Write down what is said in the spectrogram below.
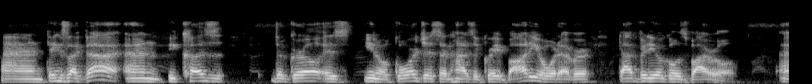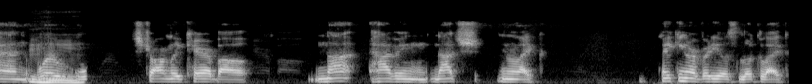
and things like that. And because the girl is you know gorgeous and has a great body or whatever, that video goes viral. And we're Mhm. we strongly care about not having not sh- you know like making our videos look like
